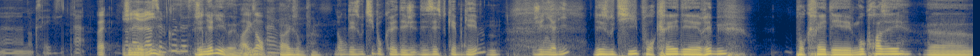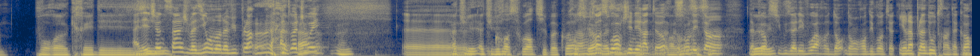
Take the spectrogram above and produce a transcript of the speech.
Euh, donc ça existe. Ah, Ouais, Geniali, ouais, Par exemple. Ah ouais. Par exemple. Donc des outils pour créer des, des escape games. Mm. Géniali. Des outils pour créer des rébus, pour créer des mots croisés, euh, pour euh, créer des. Allez, le jeune singe, vas-y, on en a vu plein. À toi de jouer. Ah, ouais. Euh, Ah, tu ah, tu crossword, je sais pas quoi. Crossword. Crossword. Generator, D'accord, c'en est un. D'accord, Oui, oui. si vous allez voir dans, dans Rendez-vous Il y en a plein d'autres, hein, d'accord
